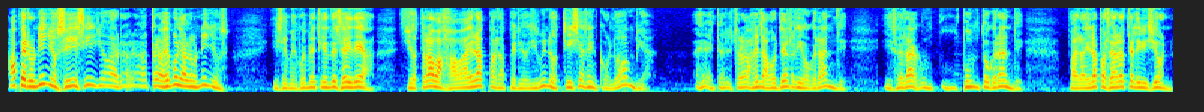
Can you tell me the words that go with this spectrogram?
Ah, pero niños, sí, sí, yo trabajémosle a los niños. Y se me fue metiendo esa idea. Yo trabajaba, era para periodismo y noticias en Colombia. Eh, entonces trabajaba en la voz del Río Grande. Y eso era un, punto grande para ir a pasar a la televisión,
